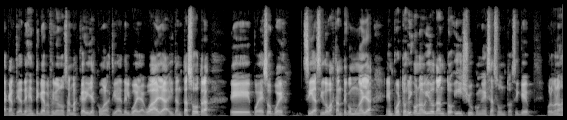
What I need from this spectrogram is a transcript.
la cantidad de gente que ha preferido no usar mascarillas, como las actividades del Guayaguaya y tantas otras, eh, pues eso, pues sí, ha sido bastante común allá. En Puerto Rico no ha habido tanto issue con ese asunto, así que por lo menos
